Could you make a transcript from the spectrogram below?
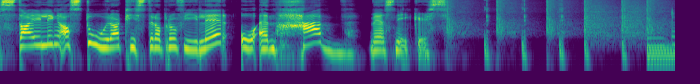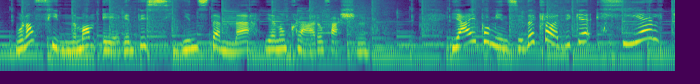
styling av store artister og profiler, og en haug med sneakers. Hvordan finner man egentlig sin stemme gjennom klær og fashion? Jeg på min side klarer ikke helt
